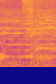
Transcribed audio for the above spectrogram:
the day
